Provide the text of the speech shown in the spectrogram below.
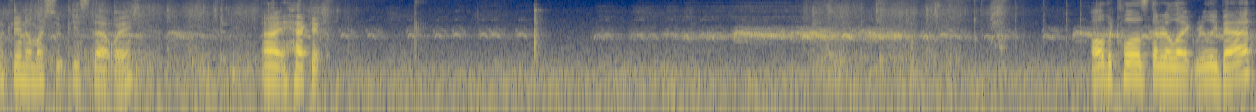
Okay, no more suitcase that way. Alright, heck it. All the clothes that are like really bad?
